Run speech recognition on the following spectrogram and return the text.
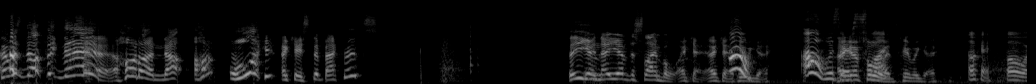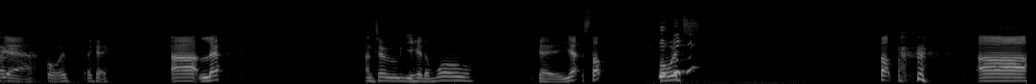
There was nothing there. Hold on. Now, uh, what? Okay, step backwards. There you go. Now you have the slime ball. Okay, okay. Here Oh, we go. Oh, was I there go slime? forwards. Here we go. Okay, forward. Yeah, forwards. Okay. Uh, left until you hit a wall. Okay. Yeah. Stop. Forwards. stop. uh,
